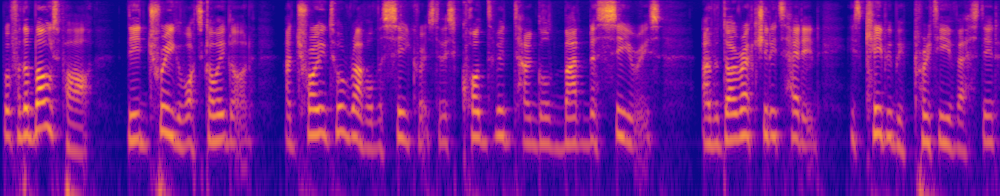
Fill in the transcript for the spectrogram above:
But for the most part, the intrigue of what's going on and trying to unravel the secrets to this quantum entangled madness series and the direction it's heading is keeping me pretty invested.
